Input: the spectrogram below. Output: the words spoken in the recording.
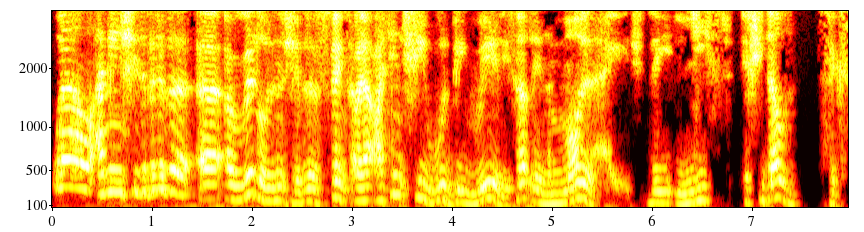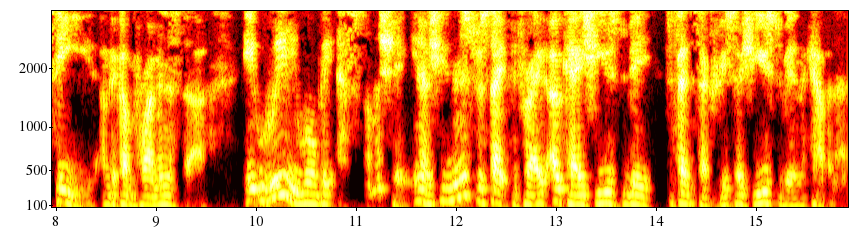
Well, I mean, she's a bit of a, a, a, riddle, isn't she? A bit of a sphinx. I mean, I think she would be really, certainly in the modern age, the least, if she does succeed and become prime minister, it really will be astonishing. You know, she's Minister of State for Trade. Okay, she used to be Defense Secretary, so she used to be in the cabinet.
